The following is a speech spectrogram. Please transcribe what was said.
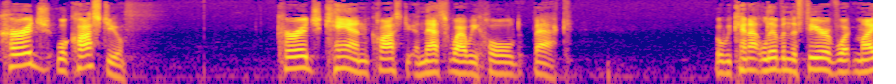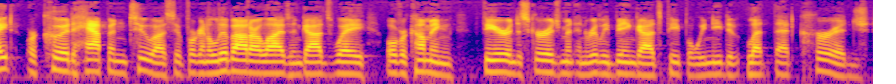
Courage will cost you. Courage can cost you, and that's why we hold back. But we cannot live in the fear of what might or could happen to us if we're going to live out our lives in God's way, overcoming fear and discouragement and really being God's people. We need to let that courage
